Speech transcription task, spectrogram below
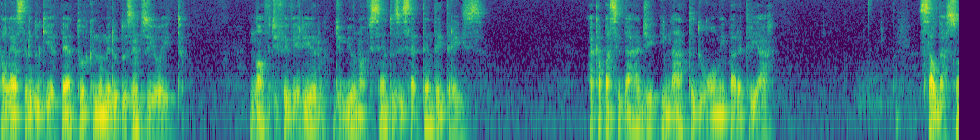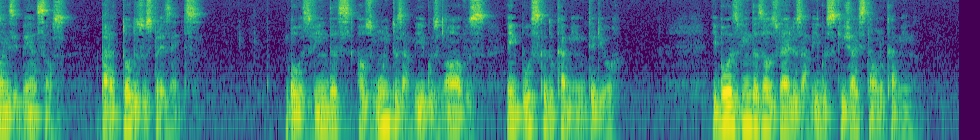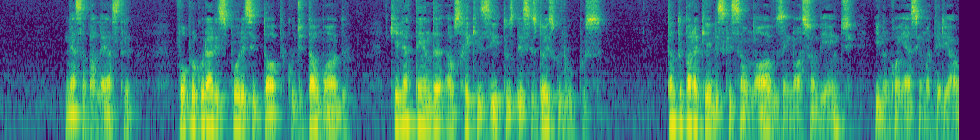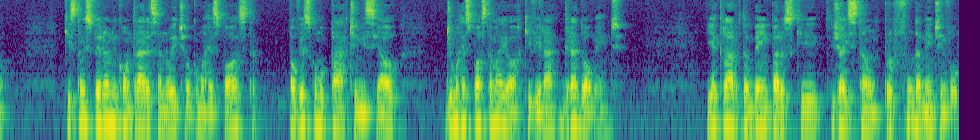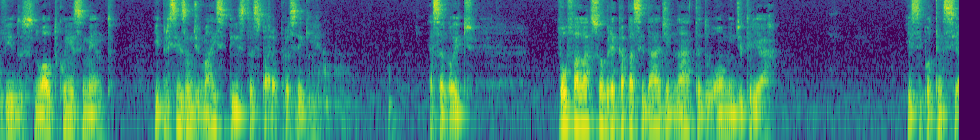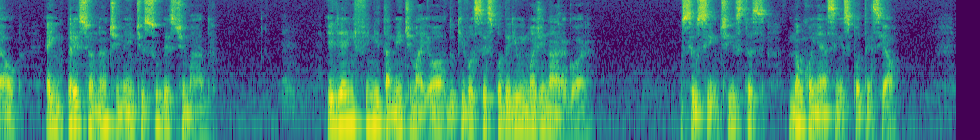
Palestra do Guia Petwork número 208, 9 de fevereiro de 1973. A capacidade inata do homem para criar. Saudações e bênçãos para todos os presentes. Boas-vindas aos muitos amigos novos em busca do caminho interior. E boas-vindas aos velhos amigos que já estão no caminho. Nessa palestra, vou procurar expor esse tópico de tal modo que ele atenda aos requisitos desses dois grupos, tanto para aqueles que são novos em nosso ambiente e não conhecem o material, que estão esperando encontrar essa noite alguma resposta, talvez como parte inicial de uma resposta maior que virá gradualmente. E é claro também para os que já estão profundamente envolvidos no autoconhecimento e precisam de mais pistas para prosseguir. Essa noite vou falar sobre a capacidade inata do homem de criar. Esse potencial é impressionantemente subestimado. Ele é infinitamente maior do que vocês poderiam imaginar agora. Os seus cientistas não conhecem esse potencial,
